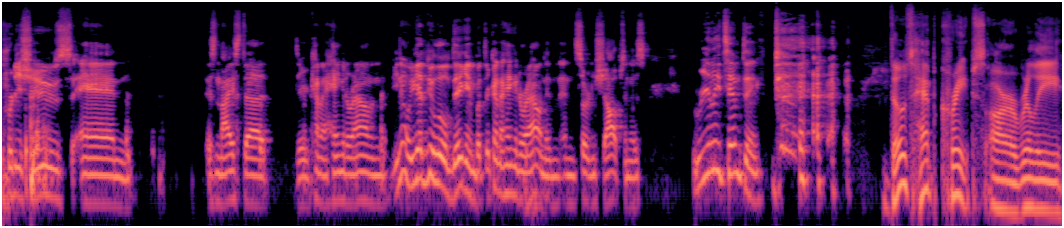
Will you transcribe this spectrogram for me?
pretty shoes, and it's nice that they're kind of hanging around. You know, you got to do a little digging, but they're kind of hanging around in, in certain shops, and it's really tempting. Those hemp crepes are really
